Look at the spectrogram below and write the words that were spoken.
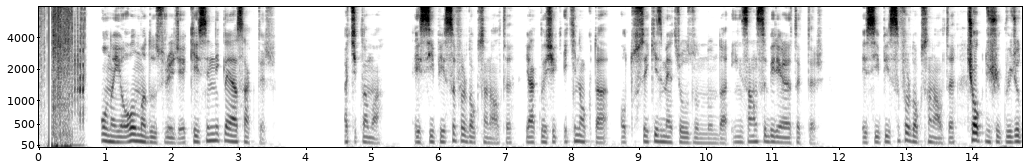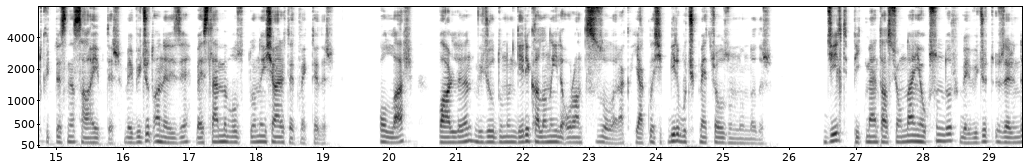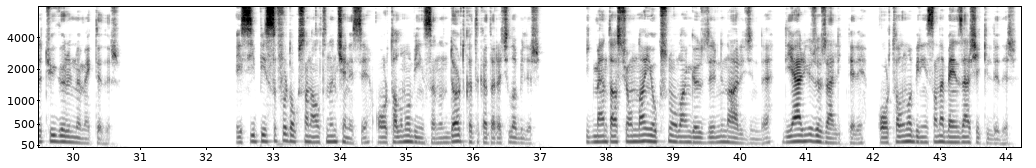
onayı olmadığı sürece kesinlikle yasaktır. Açıklama SCP-096 yaklaşık 2.38 metre uzunluğunda insansı bir yaratıktır. SCP-096 çok düşük vücut kütlesine sahiptir ve vücut analizi beslenme bozukluğuna işaret etmektedir. Kollar, varlığın vücudunun geri kalanı ile orantısız olarak yaklaşık 1,5 metre uzunluğundadır. Cilt pigmentasyondan yoksundur ve vücut üzerinde tüy görülmemektedir. SCP-096'nın çenesi ortalama bir insanın 4 katı kadar açılabilir. Pigmentasyondan yoksun olan gözlerinin haricinde diğer yüz özellikleri ortalama bir insana benzer şekildedir.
